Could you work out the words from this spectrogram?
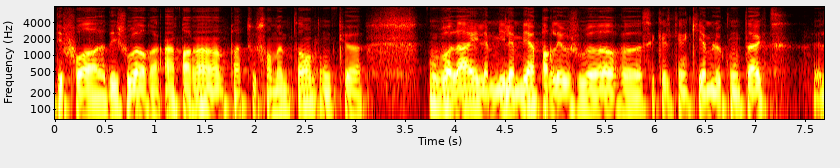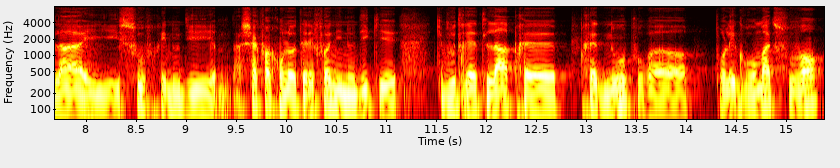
des fois des joueurs un par un, hein, pas tous en même temps. Donc, donc voilà, il aime, il aime bien parler aux joueurs. c'est quelqu'un qui aime le contact. Là, il souffre, il nous dit, à chaque fois qu'on l'a au téléphone, il nous dit qu'il voudrait être là, près, de nous, pour, euh, pour les gros matchs souvent,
